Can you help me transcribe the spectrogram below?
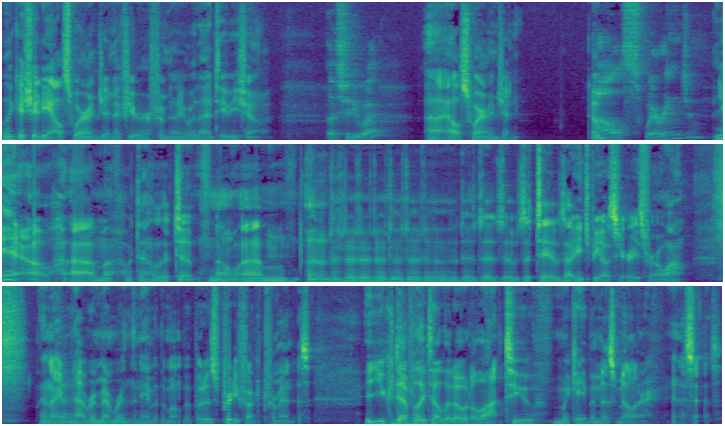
like a shitty Al Swearingen, if you're familiar with that TV show. a shitty what? Uh, Al Swearingen. Oh. Al Swearingen. Yeah. Oh, um, what the hell? Is it? No. Um, it was a it was a HBO series for a while, and I'm not remembering the name at the moment, but it was pretty fucking tremendous. You could definitely tell it owed a lot to McCabe and Miss Miller in a sense.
